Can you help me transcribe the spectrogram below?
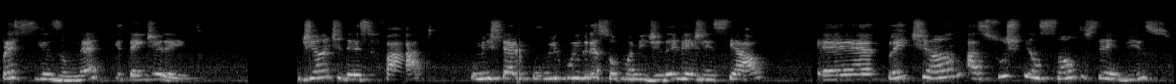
precisam né, e têm direito. Diante desse fato, o Ministério Público ingressou com uma medida emergencial, é, pleiteando a suspensão do serviço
